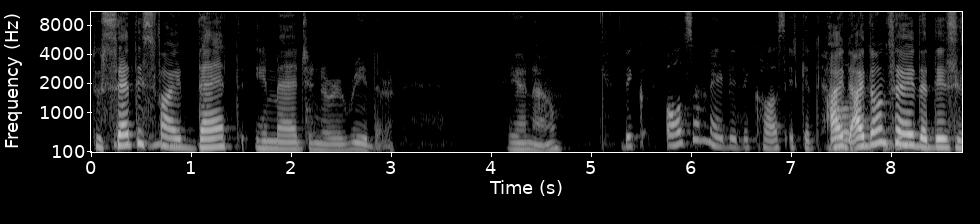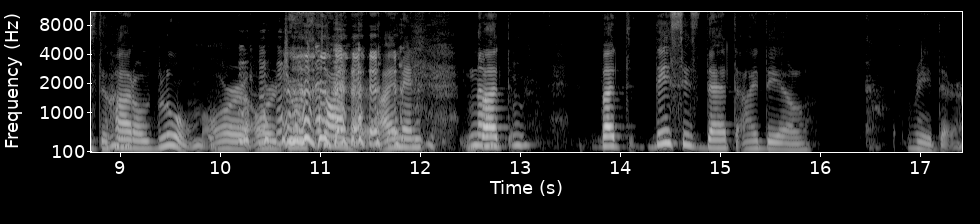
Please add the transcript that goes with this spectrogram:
to satisfy that imaginary reader. You know? Bec also, maybe because it could help. I, I don't say that this is the mm. Harold Bloom or, or George Steiner. I mean, no. but, mm. but this is that ideal reader.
